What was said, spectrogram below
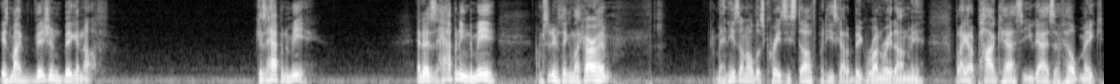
Is my vision big enough? Because it happened to me. And as it's happening to me, I'm sitting here thinking, like, all right, man, he's on all this crazy stuff, but he's got a big run rate on me. But I got a podcast that you guys have helped make.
